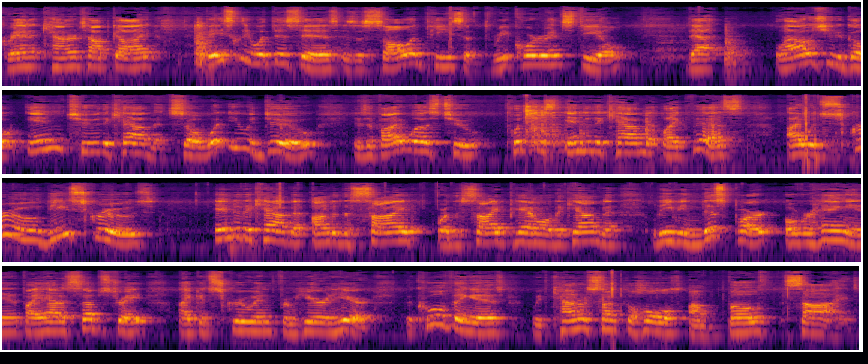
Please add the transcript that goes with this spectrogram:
granite countertop guy. Basically what this is, is a solid piece of 3 quarter inch steel that allows you to go into the cabinet. So what you would do is if I was to put this into the cabinet like this, I would screw these screws into the cabinet onto the side or the side panel of the cabinet, leaving this part overhanging. And if I had a substrate, I could screw in from here and here. The cool thing is we've countersunk the holes on both sides.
